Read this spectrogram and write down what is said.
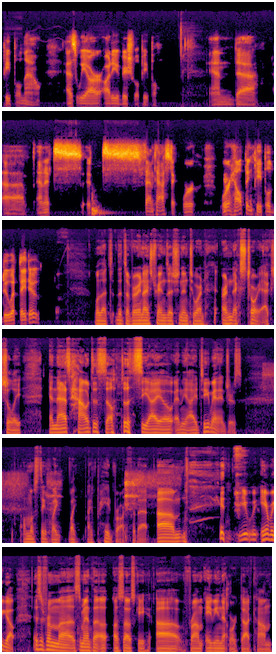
people now as we are audiovisual people. And uh, uh, and it's it's fantastic. We're we're helping people do what they do. Well, that's that's a very nice transition into our our next story, actually, and that's how to sell to the CIO and the IT managers. Almost think like like I paid Brock for that. Um, here we go. This is from uh, Samantha Osowski uh, from avnetwork.com.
